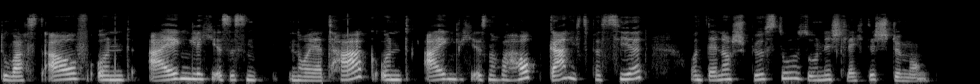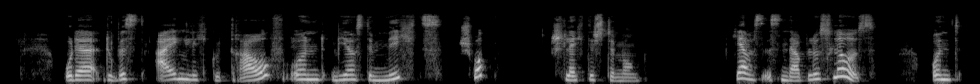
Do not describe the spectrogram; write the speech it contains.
Du wachst auf und eigentlich ist es ein neuer Tag und eigentlich ist noch überhaupt gar nichts passiert und dennoch spürst du so eine schlechte Stimmung. Oder du bist eigentlich gut drauf und wie aus dem Nichts, schwupp, schlechte Stimmung. Ja, was ist denn da bloß los? Und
